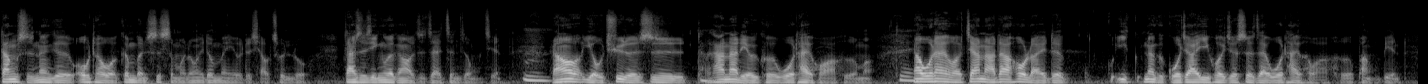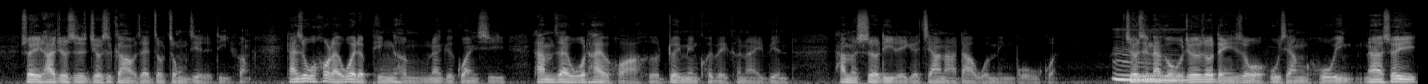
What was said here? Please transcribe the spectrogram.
当时那个 Ottawa 根本是什么东西都没有的小村落，但是因为刚好只在正中间。嗯。然后有趣的是，它那里有一颗渥太华河嘛。对。那渥太华加拿大后来的议那个国家议会就设在渥太华河旁边。所以他就是就是刚好在做中介的地方，但是我后来为了平衡那个关系，他们在渥太华河对面魁北克那一边，他们设立了一个加拿大文明博物馆，嗯、就是那个我就是说等于说我互相呼应，那所以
